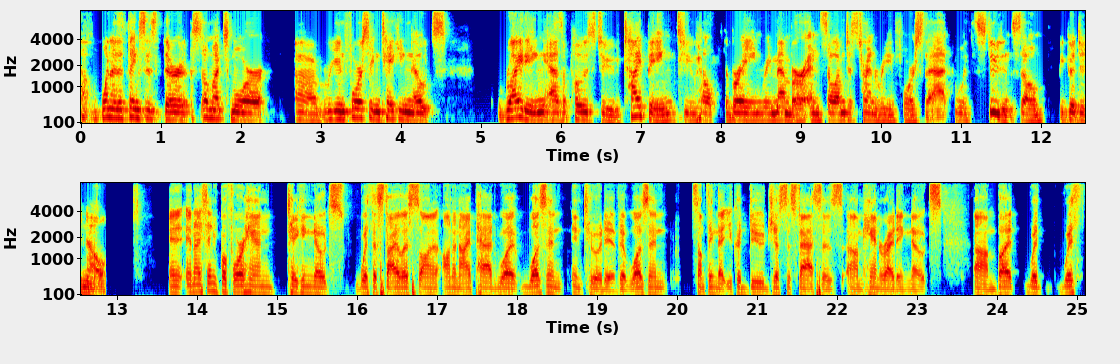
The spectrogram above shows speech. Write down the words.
Uh, one of the things is there so much more uh, reinforcing taking notes writing as opposed to typing to help the brain remember and so i'm just trying to reinforce that with students so be good to know and, and i think beforehand taking notes with a stylus on, on an ipad what wasn't intuitive it wasn't something that you could do just as fast as um, handwriting notes um, but with with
